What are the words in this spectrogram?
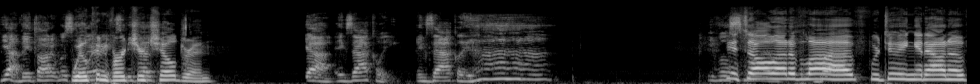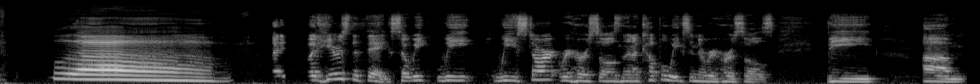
Yeah, they thought it was. We'll convert your children. Yeah, exactly, exactly. It's smile. all out of love. We're doing it out of love. but, but here's the thing so we we we start rehearsals and then a couple weeks into rehearsals the um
